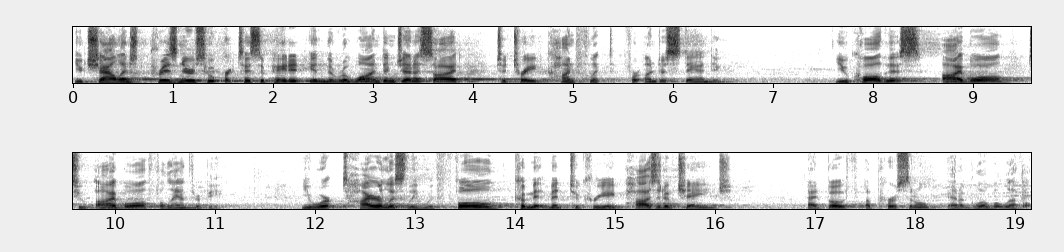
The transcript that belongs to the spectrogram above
You challenged prisoners who participated in the Rwandan genocide to trade conflict for understanding. You call this eyeball to eyeball philanthropy. You work tirelessly with full commitment to create positive change at both a personal and a global level.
